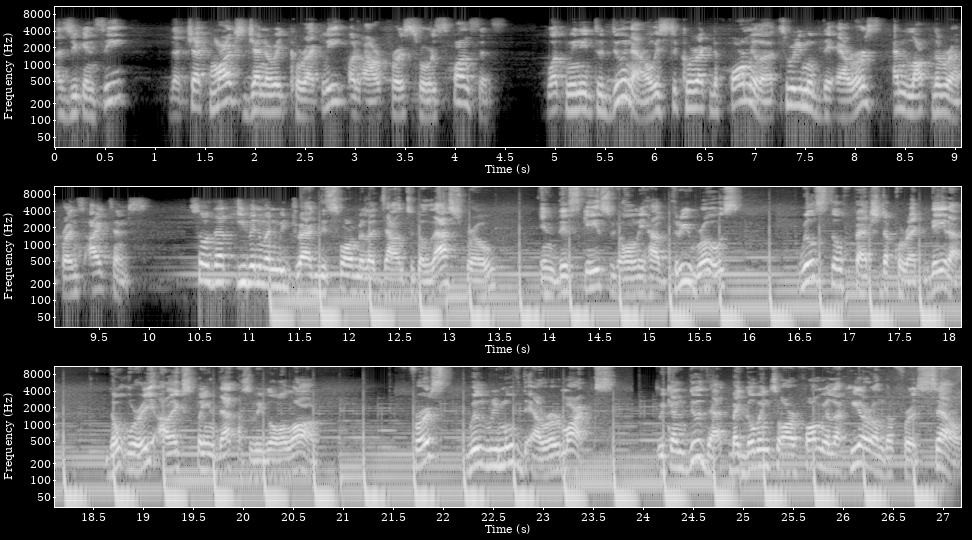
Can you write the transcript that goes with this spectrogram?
As you can see, the check marks generate correctly on our first row responses. What we need to do now is to correct the formula to remove the errors and lock the reference items. So that even when we drag this formula down to the last row, in this case we only have 3 rows, we'll still fetch the correct data. Don't worry, I'll explain that as we go along. First, we'll remove the error marks. We can do that by going to our formula here on the first cell.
